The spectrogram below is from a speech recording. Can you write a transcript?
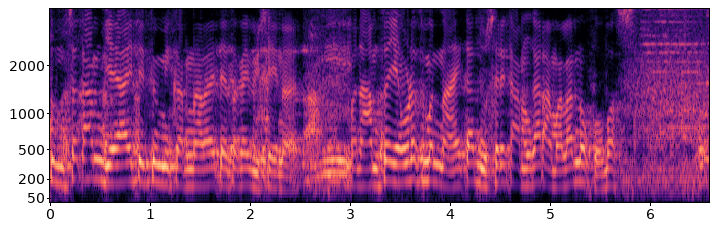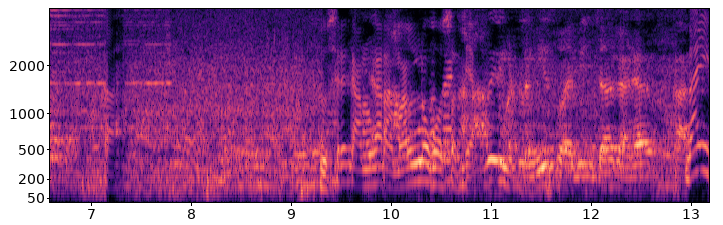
तुमचं काम जे आहे ते तुम्ही करणार आहे त्याचा काही विषय नाही. पण आमचं एवढंच म्हणणं आहे का दुसरे कामगार आम्हाला नको बस. का? दुसरे कामगार आम्हाला नको सध्या. आजही म्हटलं मी सोयाबीनच्या गाड्या का- नाही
